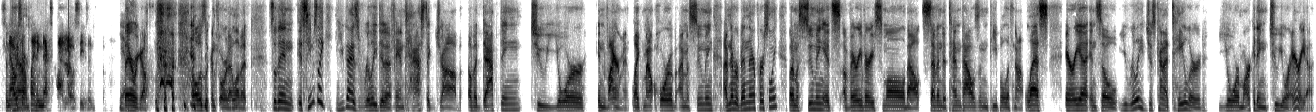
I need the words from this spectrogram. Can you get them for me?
so now yeah. we start planning next patio season. Yes. There we go. Always looking forward. I love it. So then it seems like you guys really did a fantastic job of adapting to your environment. Like Mount Horeb, I'm assuming I've never been there personally, but I'm assuming it's a very, very small, about seven to ten thousand people, if not less, area. And so you really just kind of tailored your marketing to your area.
